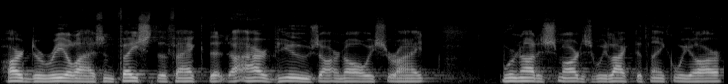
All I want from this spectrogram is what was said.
hard to realize and face the fact that our views aren't always right. We're not as smart as we like to think we are.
